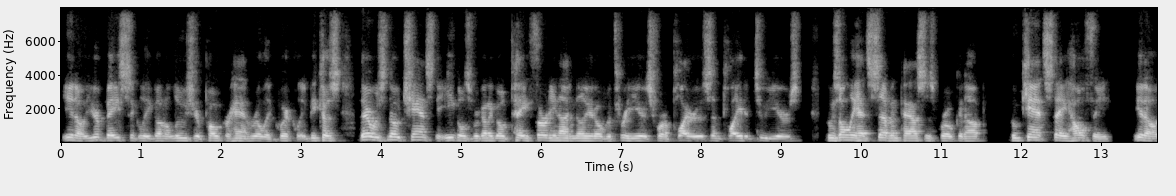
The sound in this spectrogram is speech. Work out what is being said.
you know, you're basically going to lose your poker hand really quickly because there was no chance the Eagles were going to go pay 39 million over 3 years for a player who's been played in 2 years, who's only had 7 passes broken up, who can't stay healthy you know,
